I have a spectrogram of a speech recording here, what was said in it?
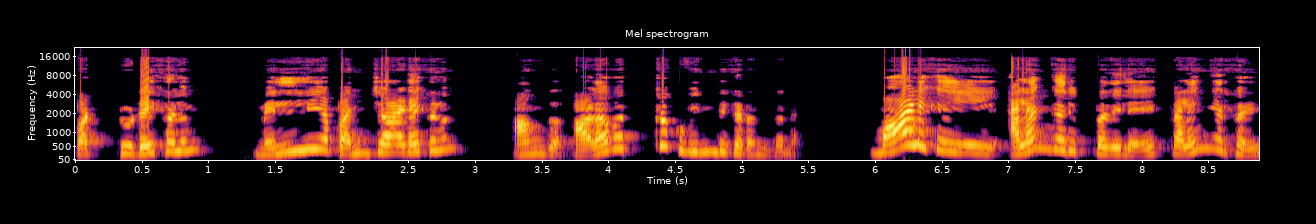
பட்டுடைகளும் மெல்லிய பஞ்சாடைகளும் அங்கு அளவற்ற குவிந்து கிடந்தன. மாளிகையை அலங்கரிப்பதிலே கலைஞர்கள்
